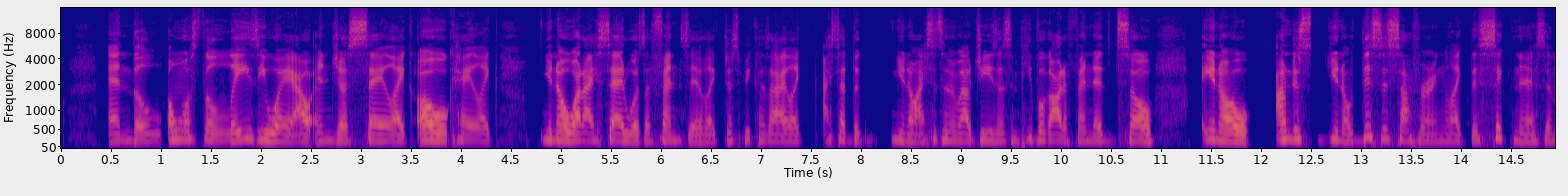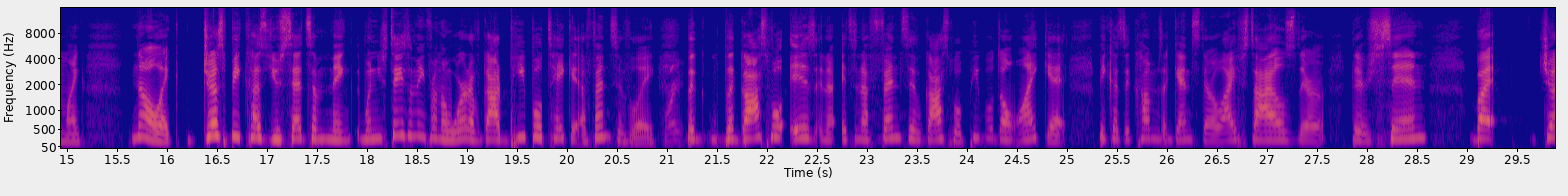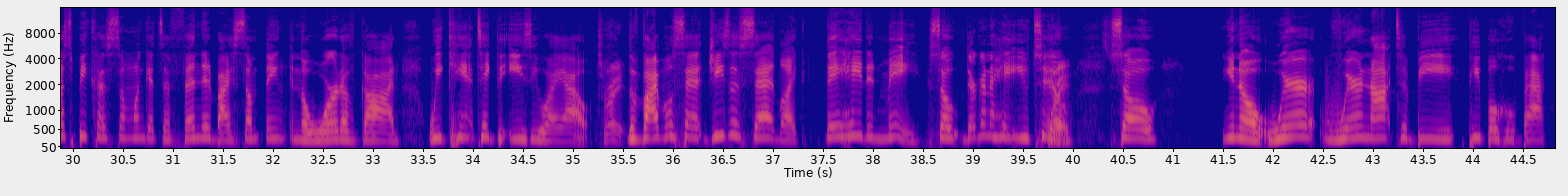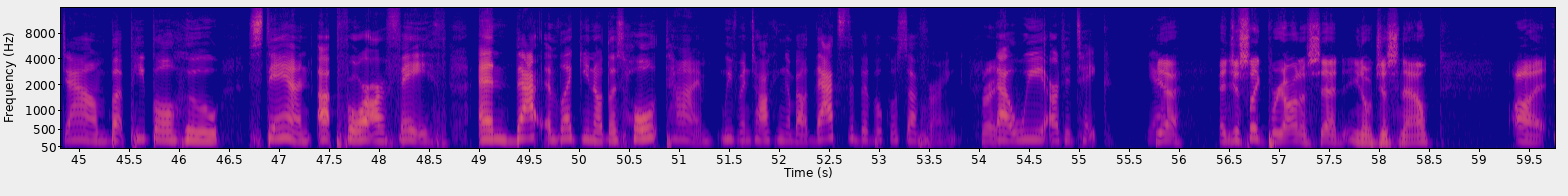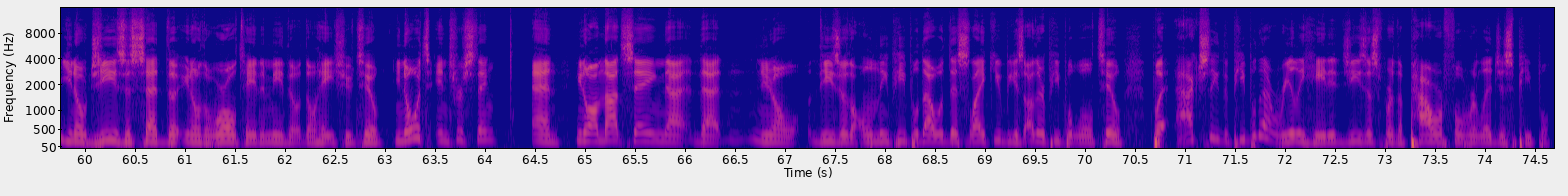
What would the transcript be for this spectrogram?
and the almost the lazy way out and just say like, oh, okay, like you know what I said was offensive. Like just because I like I said the you know I said something about Jesus and people got offended. So you know I'm just you know this is suffering like this sickness and like no, like just because you said something, when you say something from the Word of God, people take it offensively. Right. The the gospel is an it's an offensive gospel. People don't like it because it comes against their lifestyles, their their sin. But just because someone gets offended by something in the Word of God, we can't take the easy way out. That's right. The Bible said Jesus said like they hated me, so they're gonna hate you too. Right. So you know we're we're not to be people who back down but people who stand up for our faith and that like you know this whole time we've been talking about that's the biblical suffering Right. that we are to take Yeah. And just like Brianna said, you know, just now, uh, you know, Jesus said that, you know, the world hated me, they'll, they'll hate you too. You know what's interesting? And, you know, I'm not saying that, that, you know, these are the only people that will dislike you because other people will too. But actually, the people that really hated Jesus were the powerful religious people.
